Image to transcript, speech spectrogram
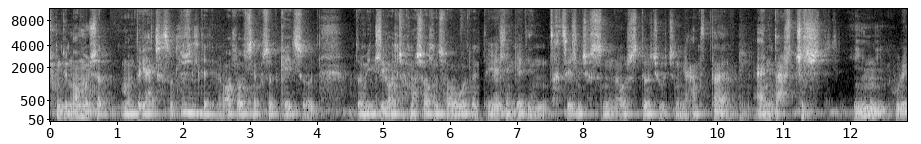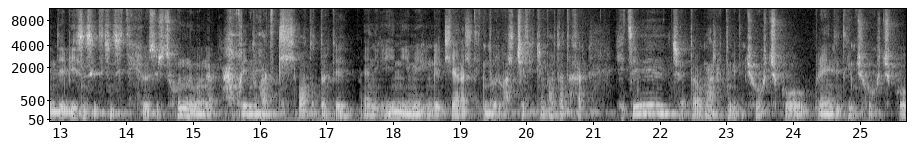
зөвхөн тэр ном уншаад мундаг яачих асуудал биш л дээ. Тэр нэг олон улсын бусад кейсүүд одоо мэдлэг олж авах маш олон сувгууд байна. Тэгээл ингээд энэ зах зээл нь ч өснө, өөрсдөө ч хөгжнө ингээ хамтдаа амьд орчил шүү дээ энэ хүрээндээ бизнес гэдэг чинь сэтгэхөөс зөвхөн нөгөө нэг авахын тухайд л боддог тий. Нэг энэ имийг ингээд л ягаал тетэн төгрөг олчих гэж юм бодоод ахаар хизээч одоо маркетинг гэдэг юм чи хөгжихгүй, брэнд гэдэг юм чи хөгжихгүй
